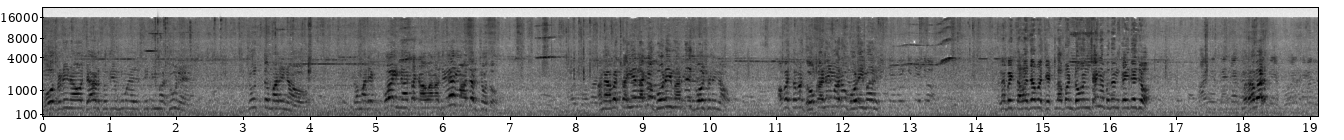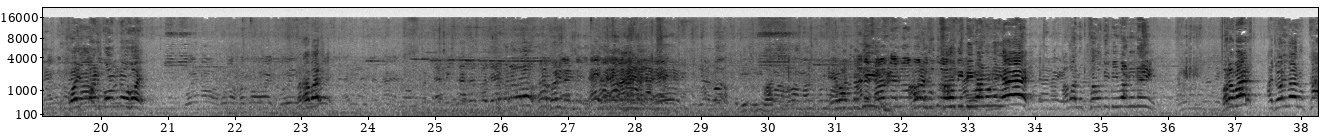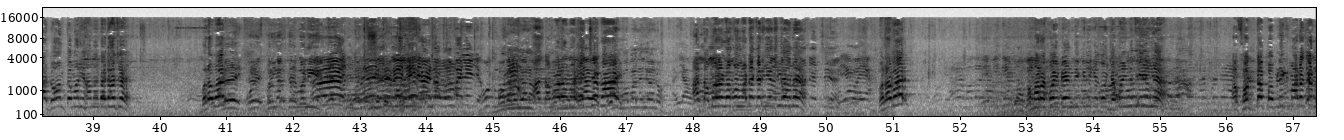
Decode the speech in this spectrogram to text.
કોથળી ના હો ઝાડ સુધી હું એલસીબીમાં છું ને જૂત તમારી ના હો તમારે કોઈ નાટક આવવાના જોઈએ માદર છો તો. અને હવે તૈયાર રાખો ગોળી મારતી ઘોષડી ના હો હવે તમે ધોકા નહીં મારો ગોળી મારી અને ભાઈ તળાજામાં જેટલા પણ ડોન છે ને બધાને કહી દેજો. બરાબર? કોઈ પણ કોમ નો હોય. બરાબર? એ વાત નથી આવા લુખ્ખાઓથી પીવાનું નહીં આવા લુખ્ખાઓથી પીવાનું નહીં બરોબર આ જોઈ લો લુખ્ખા ડોન તમારી સામે બેઠા છે બરોબર આ તમારા માટે છે ભાઈ આ તમારા લોકો માટે કરીએ છીએ અમે બરાબર અમારા કોઈ બેન દીકરી કે કોઈ જમાઈ નથી અહીંયા આ ફક્ત પબ્લિક માટે છે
